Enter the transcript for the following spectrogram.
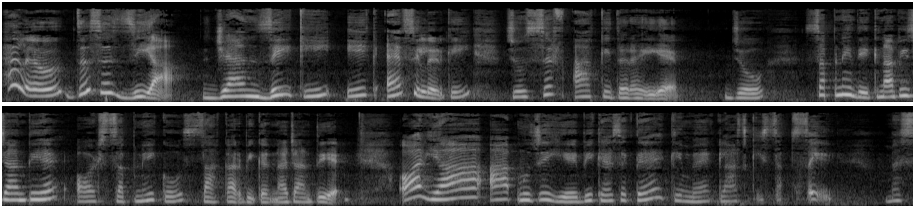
Hello this is Jiya Jain जे की एक ऐसी लड़की जो सिर्फ़ आपकी तरह ही है, जो सपने देखना भी जानती है और सपने को साकार भी करना जानती है। और या आप मुझे ये भी कह सकते हैं कि मैं क्लास की सबसे मिस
